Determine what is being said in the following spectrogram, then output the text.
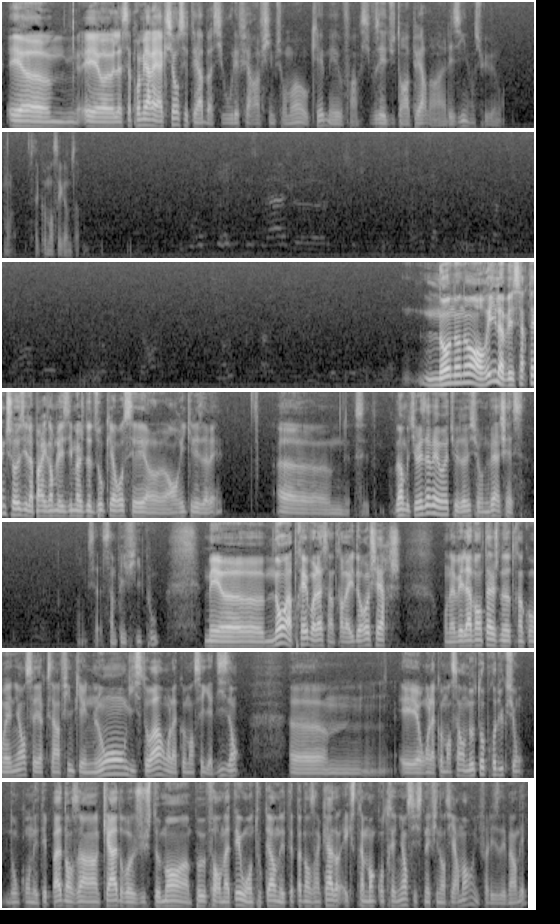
Et euh, euh, sa première réaction, c'était ah bah si vous voulez faire un film sur moi, ok, mais enfin si vous avez du temps à perdre, allez-y, hein, suivez-moi. Ça a commencé comme ça. Non, non, non. Henri, il avait certaines choses. Il a par exemple les images de Zucchero, c'est euh, Henri qui les avait. Non, mais tu les avais, ouais, tu les avais sur une VHS. Ça simplifie tout. Mais euh, non, après, voilà, c'est un travail de recherche. On avait l'avantage de notre inconvénient, c'est-à-dire que c'est un film qui a une longue histoire. On l'a commencé il y a 10 ans. Euh, et on l'a commencé en autoproduction. Donc on n'était pas dans un cadre justement un peu formaté, ou en tout cas on n'était pas dans un cadre extrêmement contraignant, si ce n'est financièrement. Il fallait se démerder,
